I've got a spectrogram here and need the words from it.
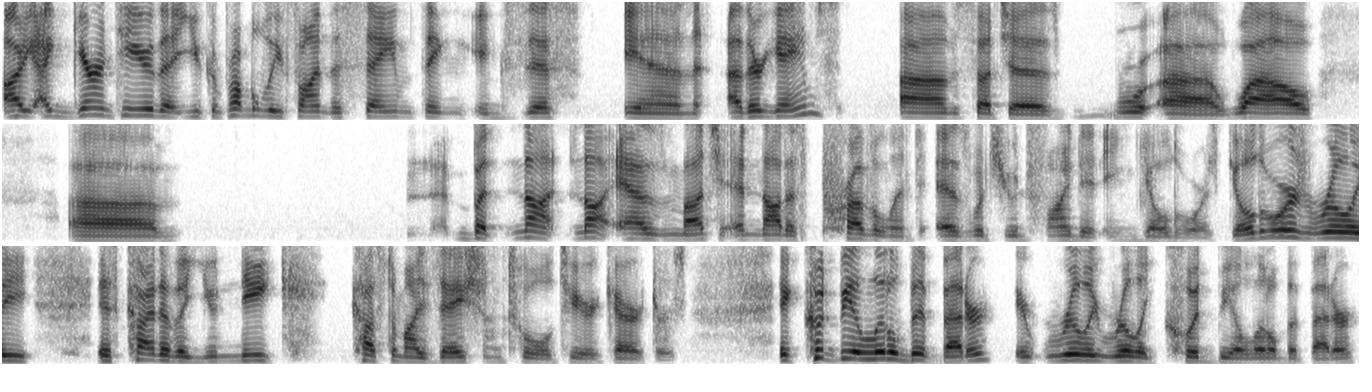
I, I guarantee you that you could probably find the same thing exists in other games, um, such as uh, WoW, um, but not not as much and not as prevalent as what you would find it in Guild Wars. Guild Wars really is kind of a unique customization tool to your characters. It could be a little bit better. It really, really could be a little bit better.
